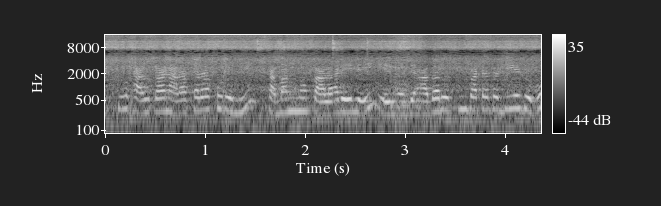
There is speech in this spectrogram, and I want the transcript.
একটু হালকা নাড়াচাড়া করে নিই, সামান্য কালার এলেই এর মধ্যে আদা রসুন বাটাটা দিয়ে দেবো।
